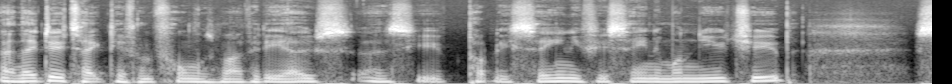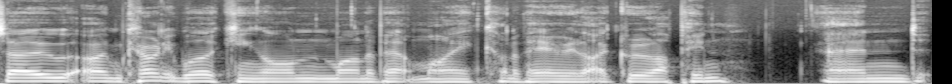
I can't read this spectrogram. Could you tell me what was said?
and they do take different forms. My videos, as you've probably seen if you've seen them on YouTube. So I'm currently working on one about my kind of area that I grew up in, and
